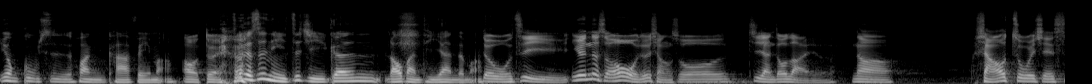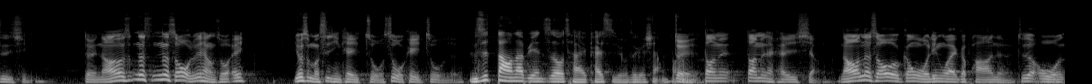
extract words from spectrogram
用故事换咖啡吗？哦，对，这个是你自己跟老板提案的吗？对，我自己，因为那时候我就想说，既然都来了，那想要做一些事情，对，然后那那时候我就想说，哎，有什么事情可以做，是我可以做的。你是到那边之后才开始有这个想法？对，到那边到那边才开始想。然后那时候我跟我另外一个 partner，就是我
